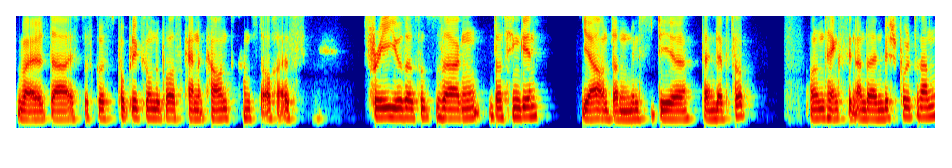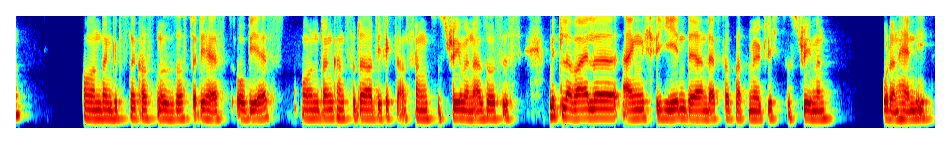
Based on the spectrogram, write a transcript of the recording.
weil da ist das größte Publikum. Du brauchst keinen Account, kannst auch als Free-User sozusagen dorthin gehen. Ja, und dann nimmst du dir deinen Laptop und hängst ihn an deinen Mischpult dran und dann gibt es eine kostenlose Software, die heißt OBS. Und dann kannst du da direkt anfangen zu streamen. Also es ist mittlerweile eigentlich für jeden, der einen Laptop hat, möglich zu streamen. Oder ein Handy.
